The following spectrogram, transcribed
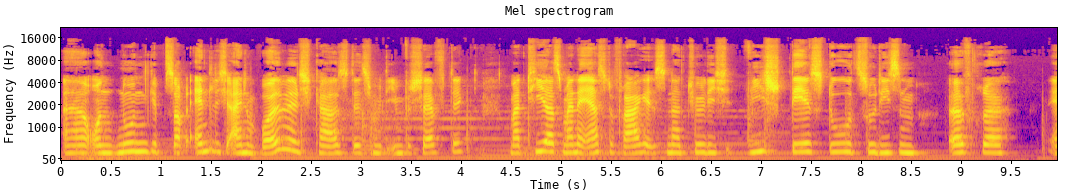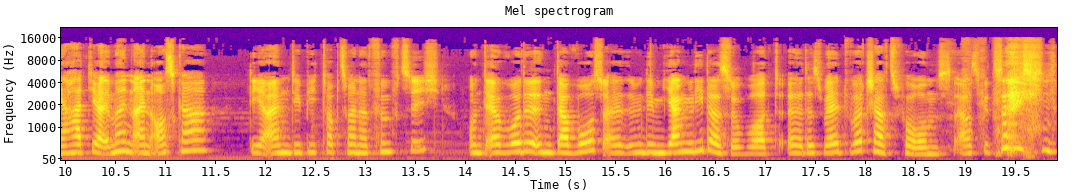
Äh, und nun gibt es auch endlich einen Wollmilchcast, der sich mit ihm beschäftigt. Matthias, meine erste Frage ist natürlich, wie stehst du zu diesem Öffre? Er hat ja immerhin einen Oscar, die IMDb Top 250, und er wurde in Davos also mit dem Young Leaders Award äh, des Weltwirtschaftsforums ausgezeichnet.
